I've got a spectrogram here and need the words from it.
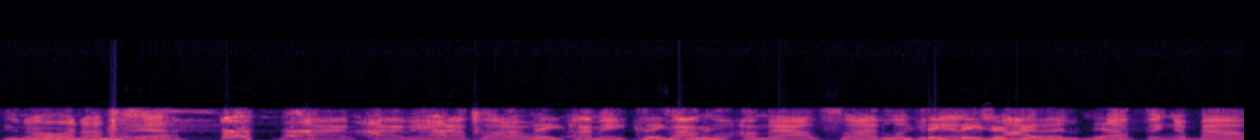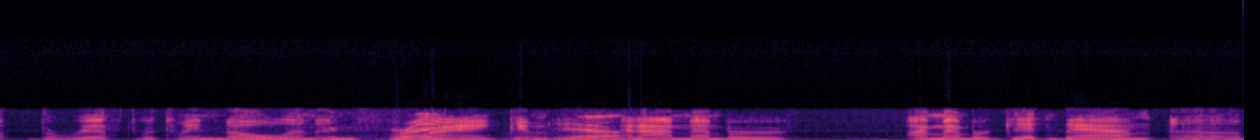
You know, and I'm. Oh, yeah. I, I mean, I thought I was. Think- I mean, because I'm were- on the outside looking think in. things are I knew yeah. nothing about the rift between Nolan and, And Frank. and Yeah. and I remember, I remember getting down, uh,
